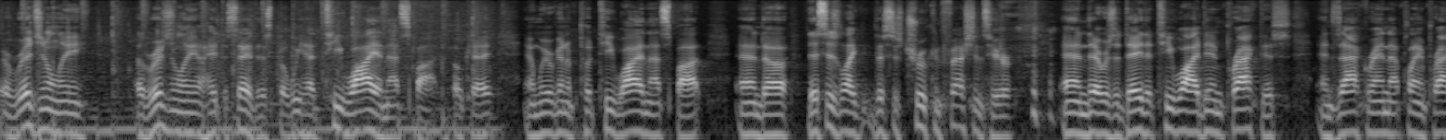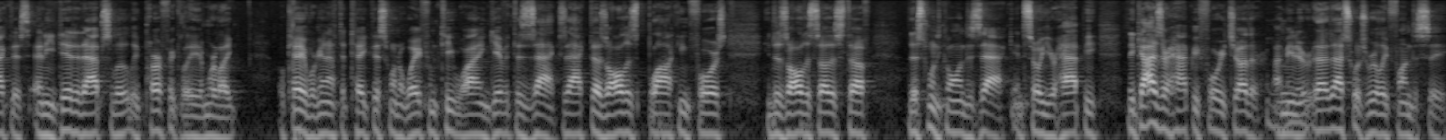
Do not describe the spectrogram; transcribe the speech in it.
originally, originally, I hate to say this, but we had Ty in that spot, okay? And we were going to put Ty in that spot. And uh, this is like this is true confessions here. and there was a day that Ty didn't practice, and Zach ran that play in practice, and he did it absolutely perfectly. And we're like, okay, we're gonna have to take this one away from Ty and give it to Zach. Zach does all this blocking for us. He does all this other stuff this one's going to Zach. And so you're happy. The guys are happy for each other. I mean, mm-hmm. that's what's really fun to see.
